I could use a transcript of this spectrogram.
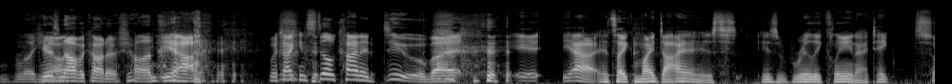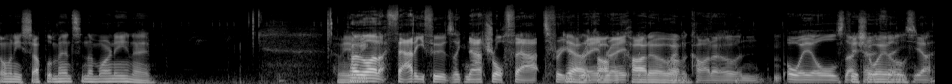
mm-hmm. like, here's No. an avocado, Shawn. yeah, which I can still kind of do, but it, yeah, it's like my diet is is really clean. I take so many supplements in the morning. I, I mean, Probably a lot of fatty foods, like natural fats for your Yeah, like brain, right? avocado and- avocado and oils, that Fish kind of thing. oils. Yeah.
